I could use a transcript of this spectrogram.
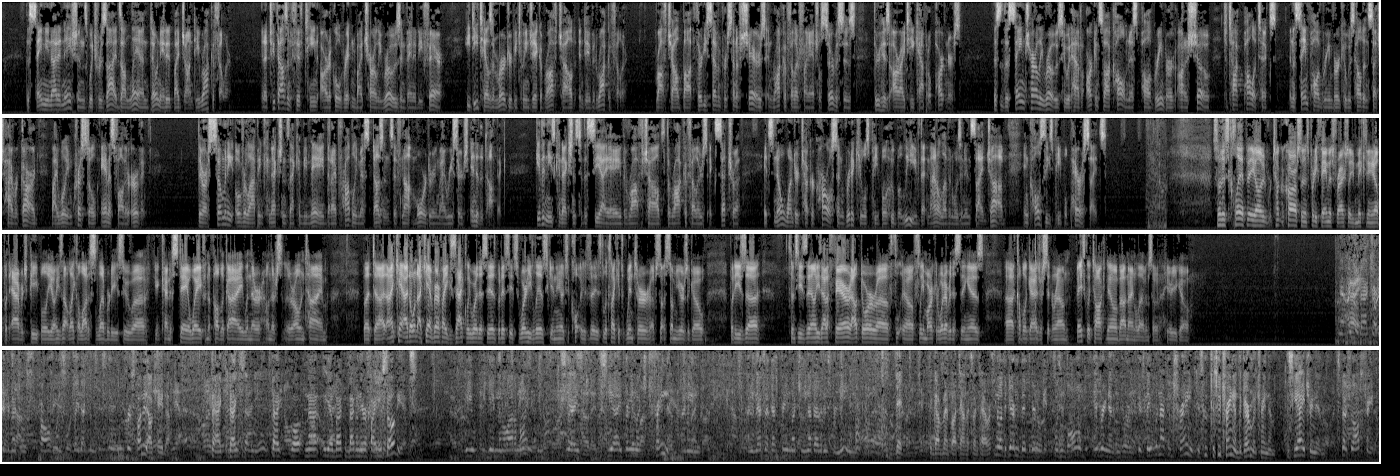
The same United Nations which resides on land donated by John D. Rockefeller. In a 2015 article written by Charlie Rose in Vanity Fair, he details a merger between Jacob Rothschild and David Rockefeller. Rothschild bought 37% of shares in Rockefeller Financial Services through his RIT Capital Partners. This is the same Charlie Rose who would have Arkansas columnist Paul Greenberg on his show to talk politics, and the same Paul Greenberg who was held in such high regard by William Kristol and his father Irving. There are so many overlapping connections that can be made that I probably missed dozens, if not more, during my research into the topic. Given these connections to the CIA, the Rothschilds, the Rockefellers, etc., it's no wonder Tucker Carlson ridicules people who believe that 9 11 was an inside job and calls these people parasites. So this clip, you know, Tucker Carlson is pretty famous for actually mixing it up with average people. You know, he's not like a lot of celebrities who uh, kind of stay away from the public eye when they're on their their own time. But uh, I can't, I don't, I can't verify exactly where this is, but it's it's where he lives. You know, it's, a, it looks like it's winter of some, some years ago. But he's uh, since he's you know, he's at a fair, outdoor uh, fl- uh, flea market, or whatever this thing is. Uh, a couple of guys are sitting around, basically talking to him about 9/11. So here you go. Now, I go back to our interdimensional policies way back when we first funded Al Qaeda. Back, back, back, well, not, yeah, back, back when they were fighting the Soviets. We, we gave them a lot of money. CIA, CIA pretty much trained them. I mean, I mean that's that's pretty much enough evidence for me. That the government brought down the Twin Towers? You know, the government, the government was involved in bringing down the Twin Towers because they would not be trained. Because who, cause who trained them? The government trained them. The CIA trained them. Special ops trained them.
